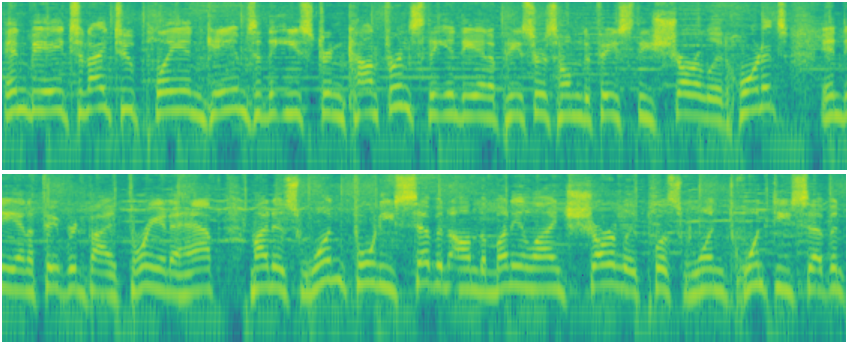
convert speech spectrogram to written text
NBA tonight, two play-in games in the Eastern Conference. The Indiana Pacers home to face the Charlotte Hornets. Indiana favored by three and a half, minus 147 on the money line. Charlotte plus 127,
